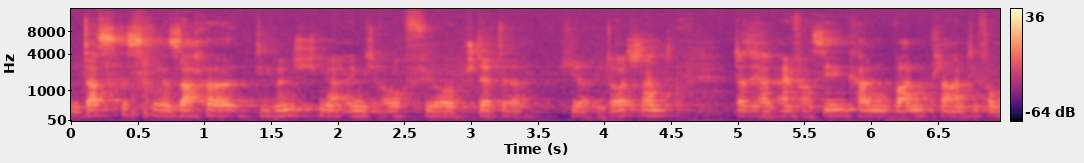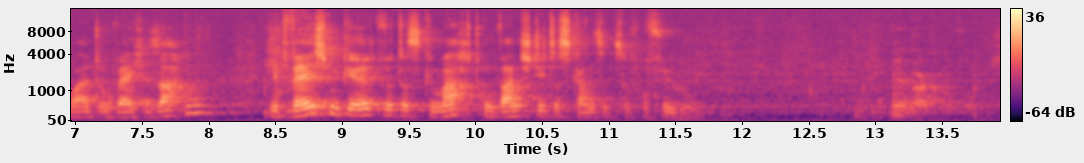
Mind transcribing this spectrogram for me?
Und das ist eine Sache, die wünsche ich mir eigentlich auch für Städte hier in Deutschland, dass ich halt einfach sehen kann, wann plant die Verwaltung welche Sachen, mit welchem Geld wird das gemacht und wann steht das Ganze zur Verfügung. Wer war korrupt?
